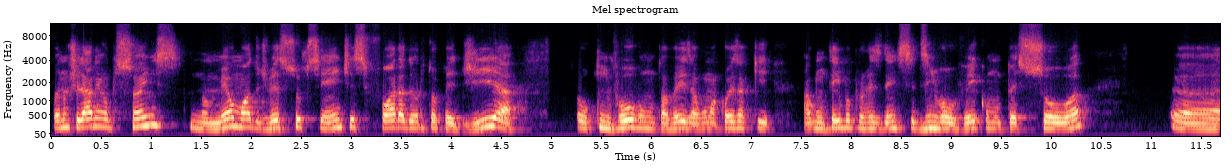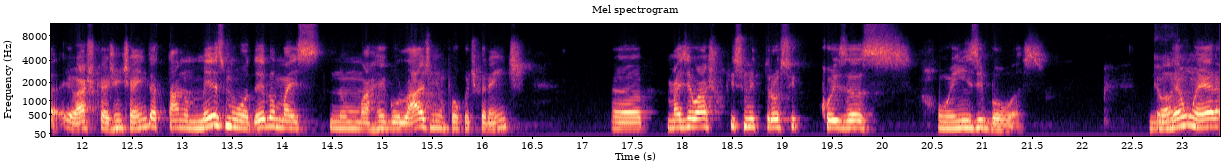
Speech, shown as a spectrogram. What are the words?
para não te darem opções, no meu modo de ver, suficientes fora da ortopedia ou que envolvam talvez alguma coisa que algum tempo para o residente se desenvolver como pessoa. Uh, eu acho que a gente ainda está no mesmo modelo, mas numa regulagem um pouco diferente. Uh, mas eu acho que isso me trouxe coisas ruins e boas. Eu não acho... era.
